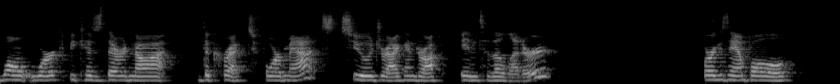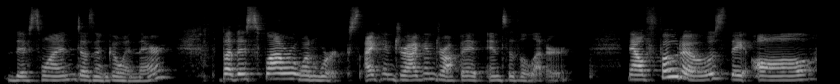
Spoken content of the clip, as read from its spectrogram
won't work because they're not the correct format to drag and drop into the letter. For example, this one doesn't go in there, but this flower one works. I can drag and drop it into the letter. Now photos, they all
